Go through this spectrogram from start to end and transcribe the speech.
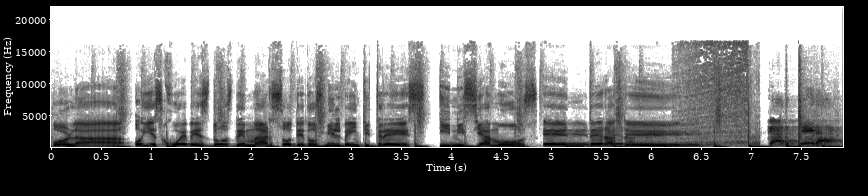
Hola, hoy es jueves 2 de marzo de 2023. Iniciamos. Entérate. Cartera.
